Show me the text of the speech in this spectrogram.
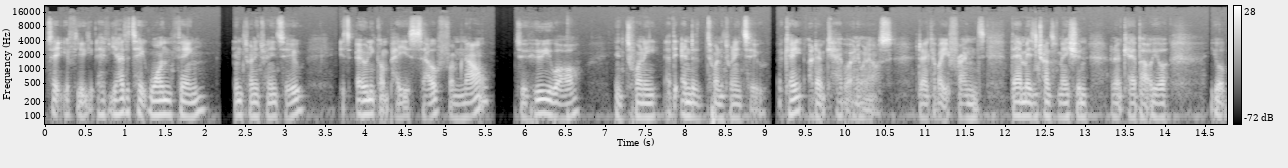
take if you if you had to take one thing in 2022, it's only compare yourself from now to who you are in 20 at the end of 2022. Okay, I don't care about anyone else. I don't care about your friends, their amazing transformation. I don't care about your your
